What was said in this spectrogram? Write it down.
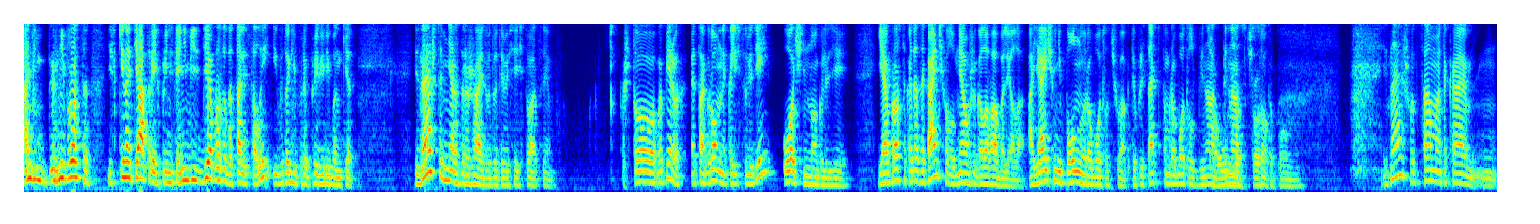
они, они просто из кинотеатра их принесли, они везде просто достали столы и в итоге при- привели банкет. И знаешь, что меня раздражает вот в этой всей ситуации? Что, во-первых, это огромное количество людей, очень много людей. Я просто, когда заканчивал, у меня уже голова болела. А я еще не полную работал, чувак. Ты представь, кто там работал 12, А 15 ужас часов. просто полный. И знаешь, вот самая такая,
